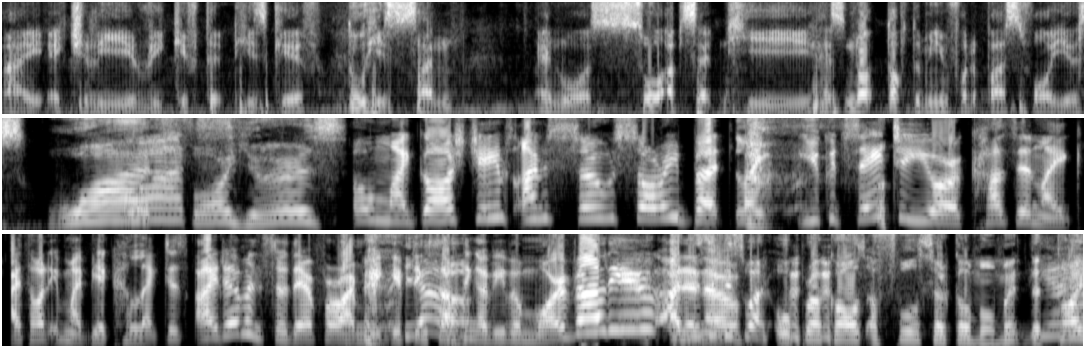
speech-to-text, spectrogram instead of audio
I actually regifted his gift to his son and was so upset he has not talked to me for the past four years. What? What? Four years? Oh my gosh, James, I'm so sorry, but like you could say to your cousin, like, I thought it might be a collector's item, and so therefore I'm regifting Yeah. something of even more value. I And don't isn't know. this is what Oprah calls a full circle moment? The toy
